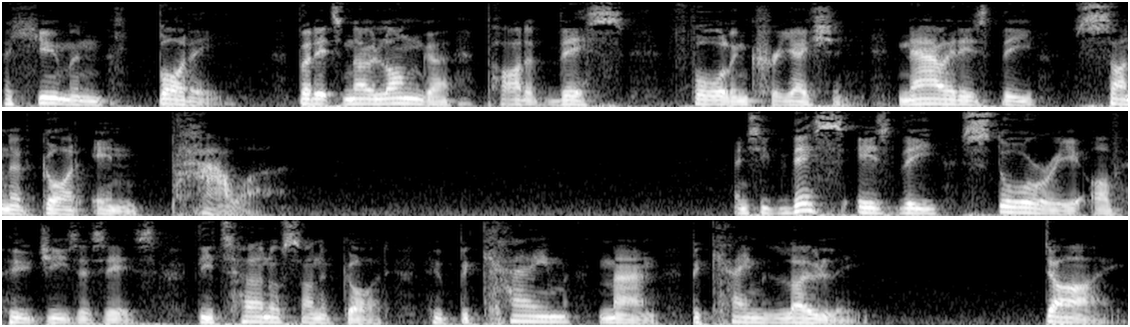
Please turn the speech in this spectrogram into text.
a human body, but it's no longer part of this fallen creation. Now it is the Son of God in power. And see, this is the story of who Jesus is. The eternal Son of God who became man, became lowly, died,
